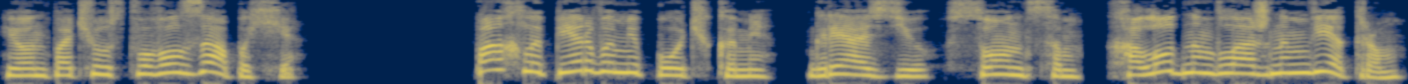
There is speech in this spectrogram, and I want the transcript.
и он почувствовал запахи. Пахло первыми почками, грязью, солнцем, холодным влажным ветром.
